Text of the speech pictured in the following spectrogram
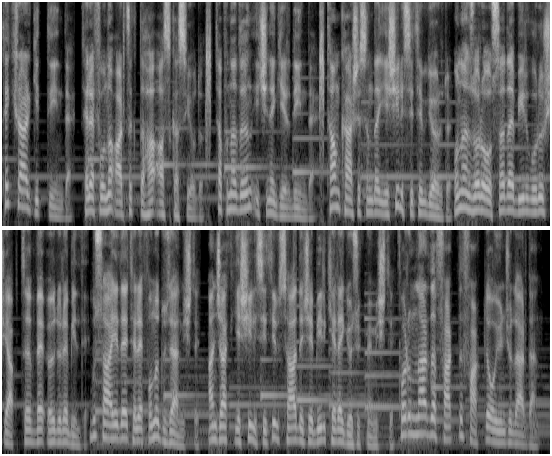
Tekrar gittiğinde telefonu artık daha az kasıyordu. Tapınadığın içine girdiğinde tam karşısında yeşil stil gördü. Ona zor olsa da bir vuruş yaptı ve öldürebildi. Bu sayede telefonu düzelmişti. Ancak yeşil stil sadece bir kere gözükmemişti. Forumlarda farklı farklı oyunculardan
